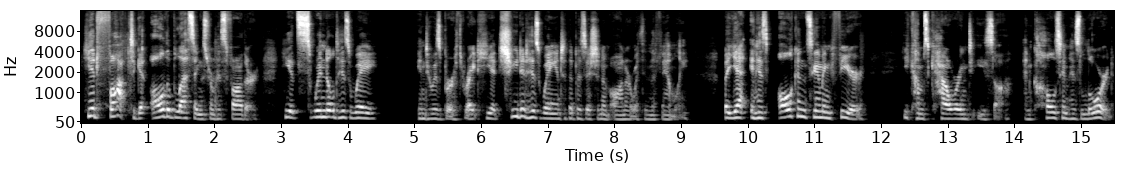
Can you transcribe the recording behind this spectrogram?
He had fought to get all the blessings from his father. He had swindled his way into his birthright, he had cheated his way into the position of honor within the family. But yet, in his all consuming fear, he comes cowering to Esau and calls him his Lord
